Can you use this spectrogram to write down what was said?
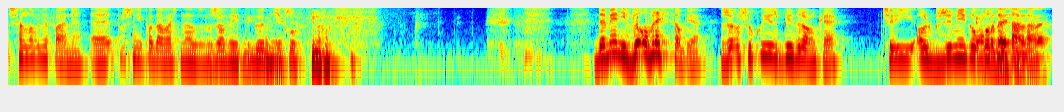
Szanowny panie, e, proszę nie podawać nazw żadnych tygodników. No. Damianie, wyobraź sobie, że oszukujesz Biedronkę, czyli olbrzymiego Czemu nazwę?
